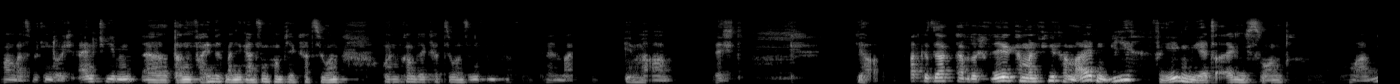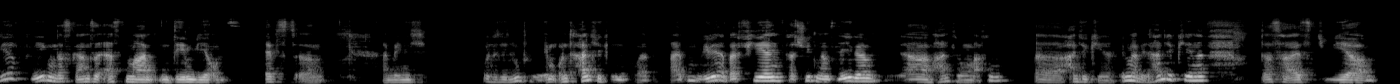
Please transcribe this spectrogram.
kann man mal zwischendurch einschieben, äh, dann verhindert man die ganzen Komplikationen und Komplikationen sind für den Patienten meistens immer schlecht. Ja, gerade gesagt habe, durch Pflege kann man viel vermeiden. Wie pflegen wir jetzt eigentlich so ein Tracheostoma? Wir pflegen das Ganze erstmal, indem wir uns selbst äh, ein wenig unter die Lupe nehmen und Handhygiene vorher betreiben, wie wir bei vielen verschiedenen Pflegehandlungen äh, machen. Äh, Handhygiene, immer wieder Handhygiene. Das heißt, wir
